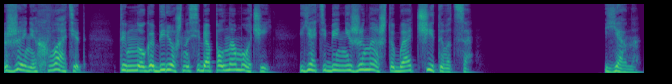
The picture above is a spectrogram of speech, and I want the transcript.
Женя, хватит! Ты много берешь на себя полномочий. Я тебе не жена, чтобы отчитываться. Яна.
